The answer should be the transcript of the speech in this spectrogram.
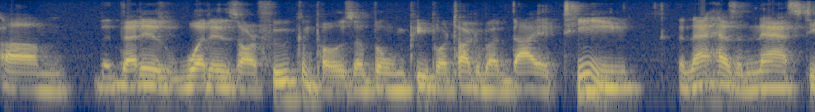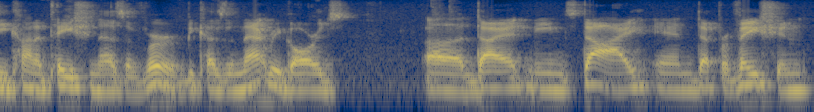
um, that is what is our food composed of. But when people are talking about dieting, then that has a nasty connotation as a verb because in that regards, uh, diet means die and deprivation,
